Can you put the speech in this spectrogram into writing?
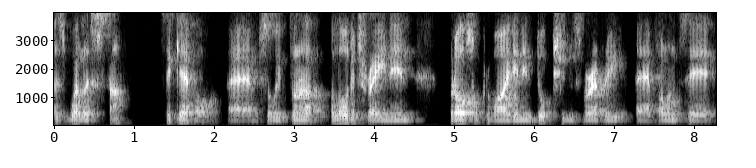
as well as staff together. Um, so we've done a, a load of training, but also providing inductions for every uh, volunteer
